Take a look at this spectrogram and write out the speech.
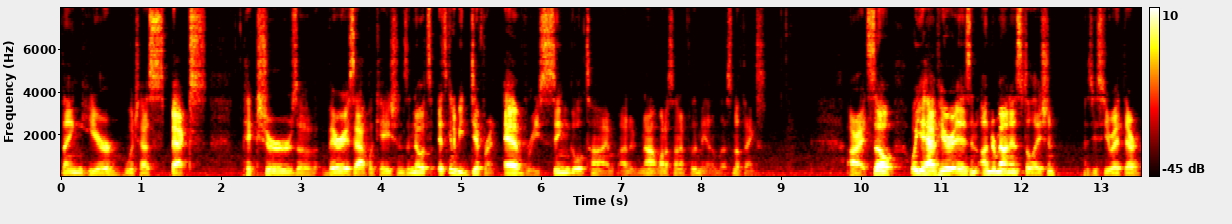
thing here, which has specs, pictures of various applications, and notes it's going to be different every single time. I do not want to sign up for the mailing list. No thanks. All right, so what you have here is an undermount installation, as you see right there.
